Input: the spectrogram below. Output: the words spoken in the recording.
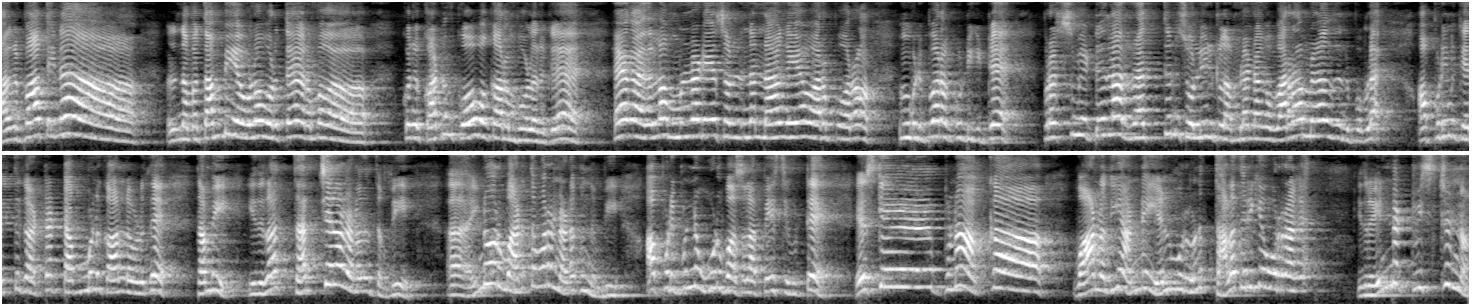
அதில் பார்த்தீங்கன்னா நம்ம தம்பி எவ்வளோ ஒருத்தன் ரொம்ப கொஞ்சம் கடும் கோபக்காரன் போல இருக்கு. ஏங்க அதெல்லாம் முன்னாடியே சொல்லியிருந்தா நாங்கள் ஏன் வரப்போகிறோம் இப்படி போகிற கூட்டிக்கிட்டு ப்ரெஸ் மீட்டுலாம் ரத்துன்னு சொல்லியிருக்கலாம்ல நாங்கள் வராமலாம் இருப்போம்ல. அப்படின்னு கெத்து காட்ட டம்முன்னு காலில் விழுந்து தம்பி இதெல்லாம் தற்செயலாக நடந்தது தம்பி. இன்னொரு அடுத்த வாரம் நடக்கும் தம்பி. அப்படி இப்படின்னு ஊடு பாசலாக பேசி விட்டு எஸ்கேப்னா அக்கா வானதியும் அண்ணன் எல்முருகன்னு தலை தெரிக்க விடுறாங்க இதில் என்ன ட்விஸ்ட்டுன்னா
